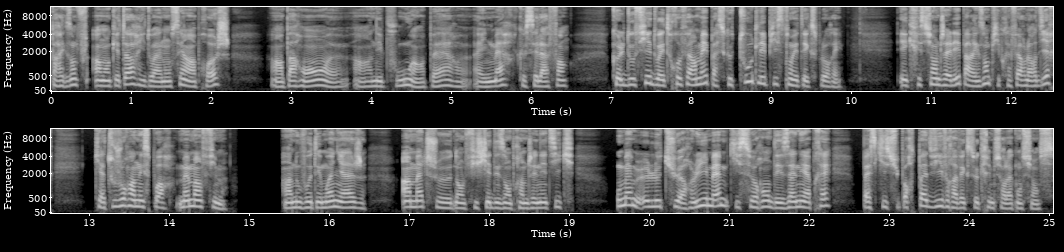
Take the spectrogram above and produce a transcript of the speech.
Par exemple, un enquêteur, il doit annoncer à un proche, à un parent, euh, à un époux, à un père, euh, à une mère, que c'est la fin, que le dossier doit être refermé parce que toutes les pistes ont été explorées. Et Christian Jallet, par exemple, il préfère leur dire qu'il y a toujours un espoir, même infime. Un nouveau témoignage, un match euh, dans le fichier des empreintes génétiques, ou même le tueur lui-même qui se rend des années après parce qu'il supporte pas de vivre avec ce crime sur la conscience.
